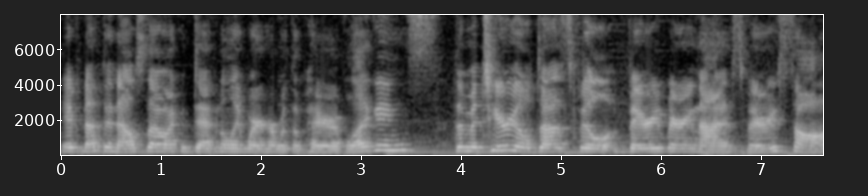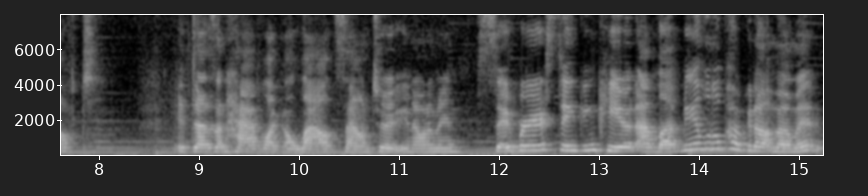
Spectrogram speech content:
If nothing else though, I could definitely wear her with a pair of leggings. The material does feel very, very nice, very soft. It doesn't have like a loud sound to it, you know what I mean? Super stinking cute. I love me a little polka dot moment.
